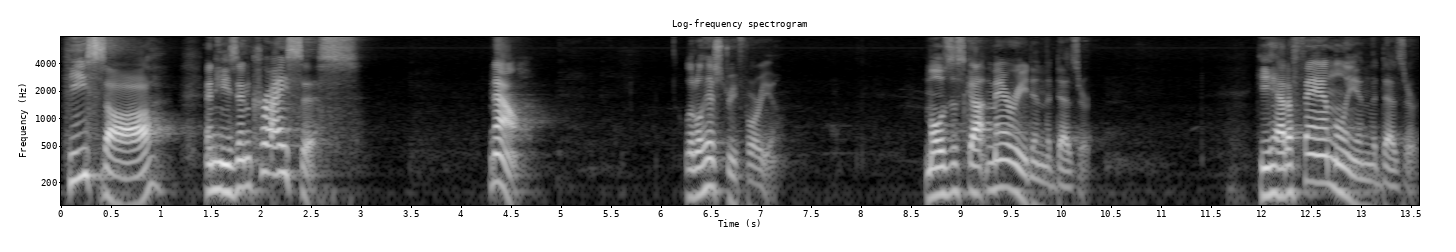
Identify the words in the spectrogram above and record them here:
he saw, and he's in crisis. Now, little history for you Moses got married in the desert, he had a family in the desert.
